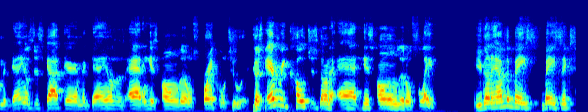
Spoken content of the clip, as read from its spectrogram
McDaniel's just got there, and McDaniel's is adding his own little sprinkle to it because every coach is going to add his own little flavor. You're going to have the base basics,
